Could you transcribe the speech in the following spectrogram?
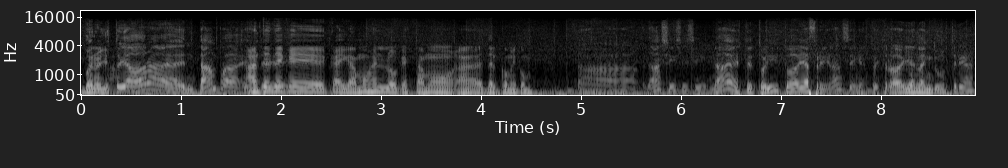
bueno, yo estoy ahora en Tampa. Antes este, de que caigamos en lo que estamos ah, del Comic Con. Ah, ah, sí, sí, sí. Nada, este, estoy todavía freelancing, estoy todavía en la industria.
